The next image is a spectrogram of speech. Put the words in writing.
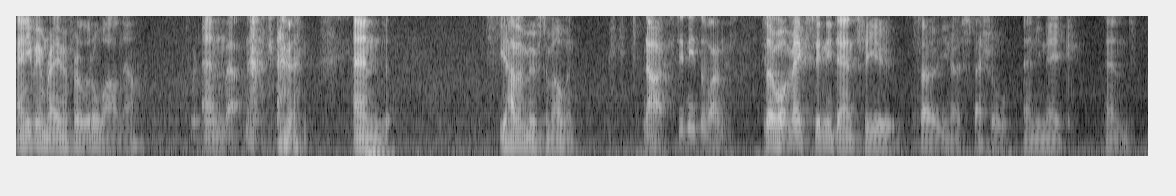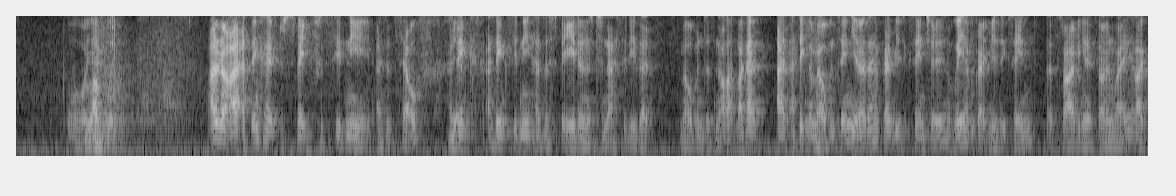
and you've been raving for a little while now What are talking And- about? and you haven't moved to Melbourne. no, Sydney's the one. So what makes Sydney dance for you so you know special and unique and Oh, yeah. lovely? I don't know. I, I think I just speak for Sydney as itself. I Yeah. think I think Sydney has a speed and a tenacity that Melbourne does not. Like I, I, I think the Melbourne scene, you know, they have a great music scene too. We have a great music scene that's thriving in its own way. Like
